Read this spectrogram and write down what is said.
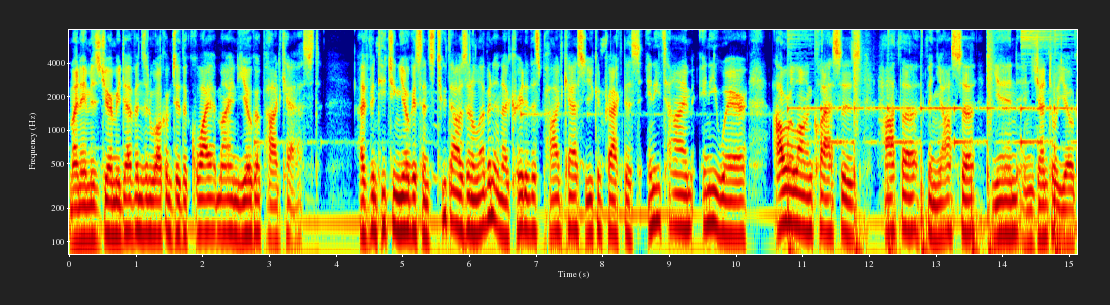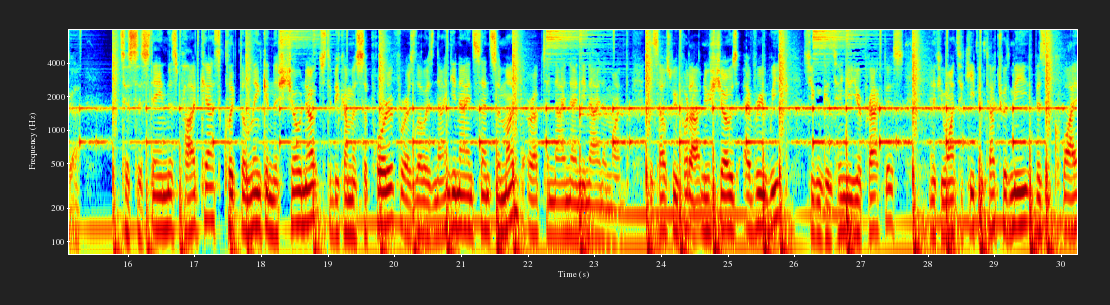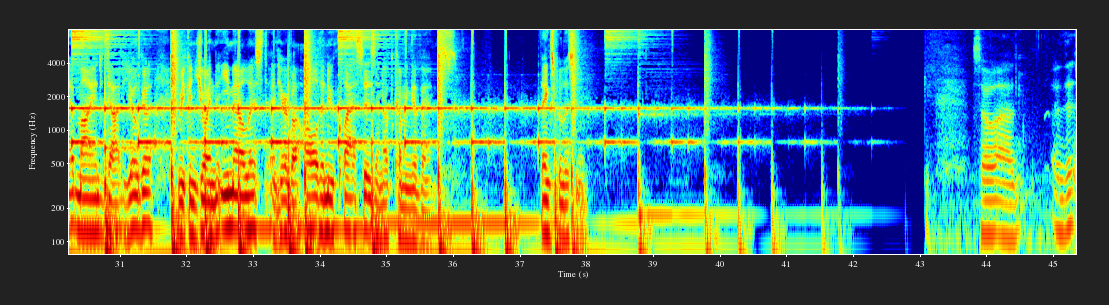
My name is Jeremy Devins, and welcome to the Quiet Mind Yoga Podcast. I've been teaching yoga since 2011, and I've created this podcast so you can practice anytime, anywhere, hour long classes, hatha, vinyasa, yin, and gentle yoga. To sustain this podcast, click the link in the show notes to become a supporter for as low as 99 cents a month or up to $9.99 a month. This helps me put out new shows every week so you can continue your practice. And if you want to keep in touch with me, visit quietmind.yoga where you can join the email list and hear about all the new classes and upcoming events. Thanks for listening. So, uh,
